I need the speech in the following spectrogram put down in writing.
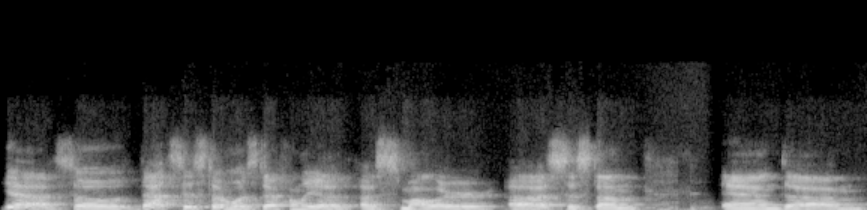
Yeah, so that system was definitely a, a smaller uh, system, and um,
